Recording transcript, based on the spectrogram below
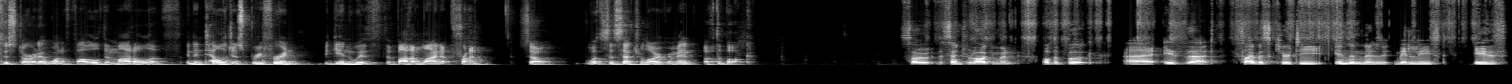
To start, I want to follow the model of an intelligence briefer and begin with the bottom line up front. So, what's the central argument of the book? So, the central argument of the book uh, is that cybersecurity in the Middle East is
